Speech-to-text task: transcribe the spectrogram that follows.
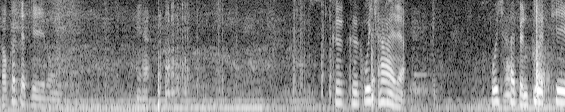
เราก็จะเทลงนี่ฮะคือคือกุ้ยช่ายเนี่ยกุ้ยช่ายเป็นพืชที่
